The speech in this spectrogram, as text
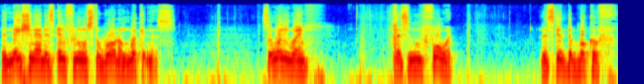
The nation that has influenced the world on wickedness. So anyway, let's move forward. Let's get the book of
